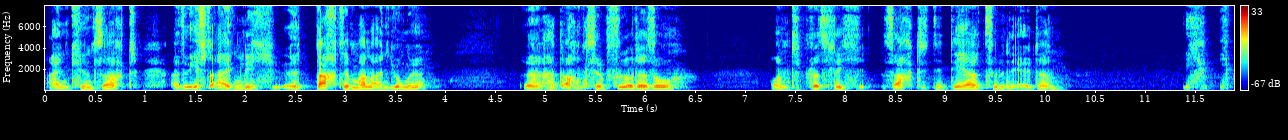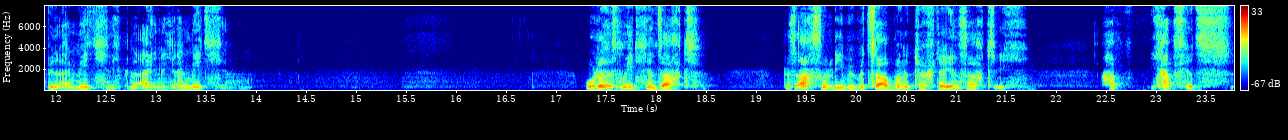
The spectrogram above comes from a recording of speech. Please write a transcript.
Ein Kind sagt, also ist eigentlich, äh, dachte man, ein Junge, äh, hat auch einen Zipfel oder so. Und plötzlich sagt der zu den Eltern, ich, ich bin ein Mädchen, ich bin eigentlich ein Mädchen. Oder das Mädchen sagt, das ach so liebe, bezaubernde Töchterchen sagt, ich hab, ich hab's jetzt,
